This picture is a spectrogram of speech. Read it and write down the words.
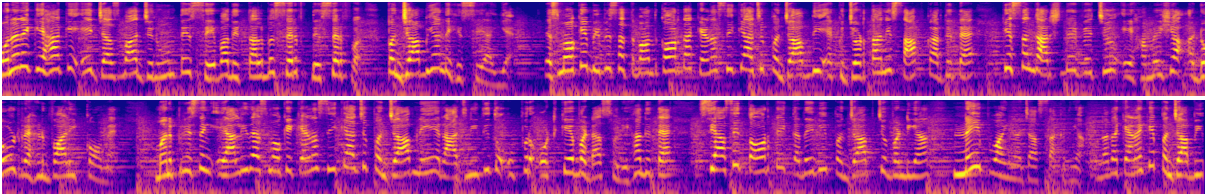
ਉਹਨਾਂ ਨੇ ਕਿਹਾ ਕਿ ਇਹ ਜਜ਼ਬਾ ਜਨੂਨ ਤੇ ਸੇਵਾ ਦੀ ਤਲਬ ਸਿਰਫ ਤੇ ਸਿਰਫ ਪੰਜਾਬੀਆਂ ਦੇ ਹਿੱਸੇ ਆਈ ਹੈ। ਇਸ ਮੌਕੇ ਬੀਬੀ ਸਤਵੰਤ ਕੌਰ ਦਾ ਕਹਿਣਾ ਸੀ ਕਿ ਅੱਜ ਪੰਜਾਬ ਦੀ ਇਕਜੁੱਟਤਾ ਨੇ ਸਾਫ਼ ਕਰ ਦਿੱਤਾ ਹੈ ਕਿ ਸੰਘਰਸ਼ ਦੇ ਵਿੱਚ ਇਹ ਹਮੇਸ਼ਾ ਅਡੋਲ ਰਹਿਣ ਵਾਲੀ ਕੌਮ ਹੈ। ਮਨਪ੍ਰੀਤ ਸਿੰਘ ਇਆਲੀ ਦਾ ਇਸ ਮੌਕੇ ਕਹਿਣਾ ਸੀ ਕਿ ਅੱਜ ਪੰਜਾਬ ਨੇ ਰਾਜਨੀਤੀ ਤੋਂ ਉੱਪਰ ਉੱਠ ਕੇ ਵੱਡਾ ਸੁਨੇਹਾ ਦਿੱਤਾ ਹੈ। ਸਿਆਸੀ ਤੌਰ ਤੇ ਕਦੇ ਵੀ ਪੰਜਾਬ 'ਚ ਵੰਡੀਆਂ ਨਹੀਂ ਪਵਾਈਆਂ ਜਾ ਸਕਦੀਆਂ। ਉਹਨਾਂ ਦਾ ਕਹਿਣਾ ਹੈ ਕਿ ਪੰਜਾਬੀ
